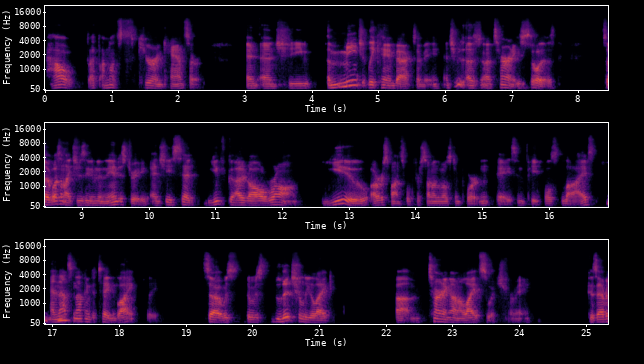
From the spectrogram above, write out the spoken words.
how i'm not curing cancer and and she immediately came back to me and she was an attorney still is so it wasn't like she was even in the industry. And she said, You've got it all wrong. You are responsible for some of the most important days in people's lives. Mm-hmm. And that's nothing to take lightly. So it was it was literally like um, turning on a light switch for me. Because ever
